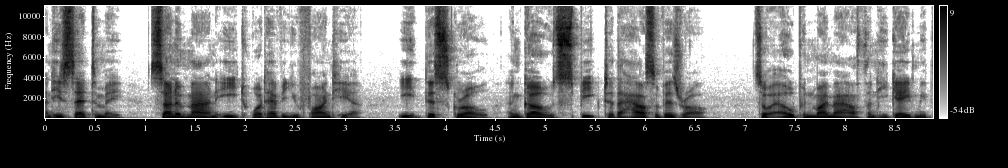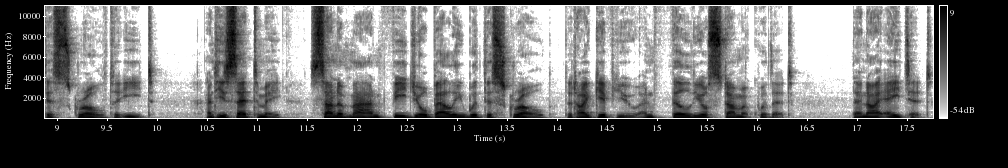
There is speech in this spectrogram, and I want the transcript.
And he said to me, Son of man, eat whatever you find here. Eat this scroll, and go speak to the house of Israel. So I opened my mouth, and he gave me this scroll to eat. And he said to me, Son of man, feed your belly with this scroll that I give you, and fill your stomach with it. Then I ate it,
